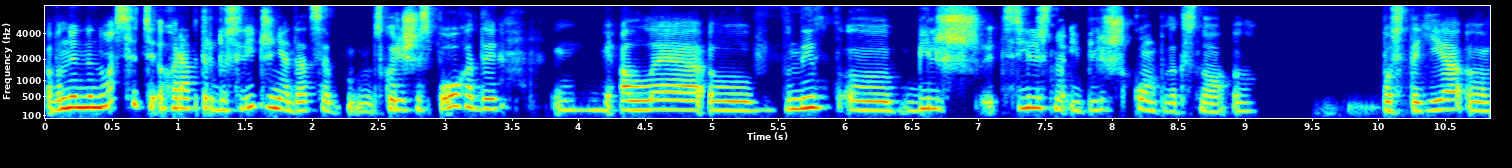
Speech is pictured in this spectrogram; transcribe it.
вони не носять характер дослідження, да, це скоріше спогади, але в них більш цілісно і більш комплексно постає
